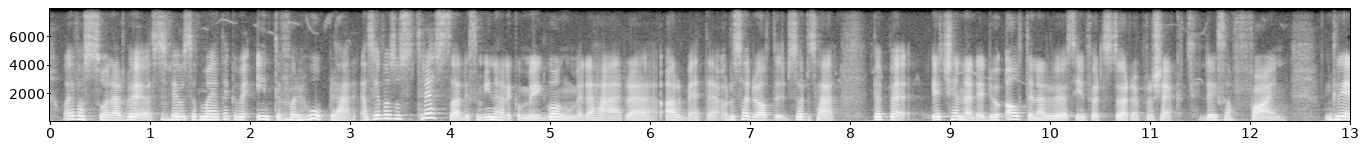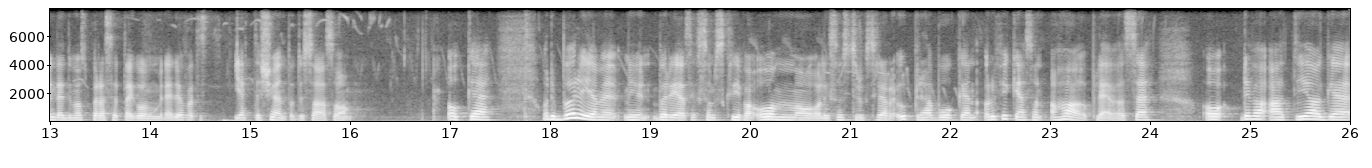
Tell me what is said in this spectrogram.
Och jag var så nervös, för jag var så att Maja, tänk om jag inte får ihop det här. Alltså jag var så stressad liksom, innan jag hade kommit igång med det här eh, arbetet. Och då sa du alltid, då sa du så här, Peppe, jag känner det, du är alltid nervös inför ett större projekt. Det är liksom fine. Grejen är att du måste bara sätta igång med det. Det var faktiskt jätteskönt att du sa så. Och, eh, och då började jag, med, började jag liksom skriva om och, och liksom strukturera upp den här boken och då fick jag en sån aha-upplevelse. Och det var att jag eh,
